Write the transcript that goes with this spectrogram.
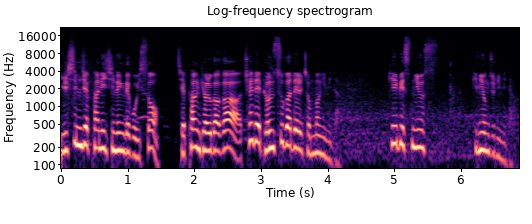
1심 재판이 진행되고 있어 재판 결과가 최대 변수가 될 전망입니다. KBS 뉴스 김영준입니다.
